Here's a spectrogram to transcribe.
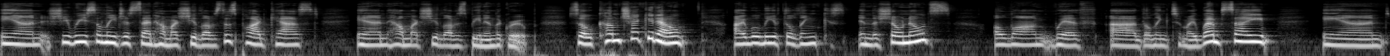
and she recently just said how much she loves this podcast and how much she loves being in the group. So come check it out. I will leave the links in the show notes along with uh, the link to my website and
